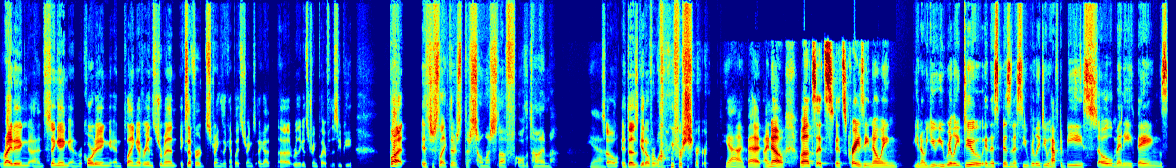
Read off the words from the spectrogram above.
writing and singing and recording and playing every instrument except for strings i can't play strings i got a really good string player for the EP, but it's just like there's there's so much stuff all the time yeah. so it does get overwhelming for sure Yeah, I bet. I know. Well, it's it's it's crazy knowing, you know, you you really do in this business, you really do have to be so many things.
